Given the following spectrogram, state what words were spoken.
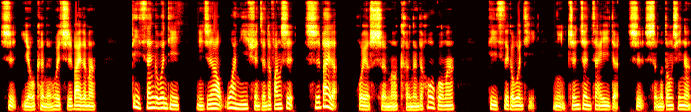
是有可能会失败的吗？第三个问题。你知道万一选择的方式失败了，会有什么可能的后果吗？第四个问题，你真正在意的是什么东西呢？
